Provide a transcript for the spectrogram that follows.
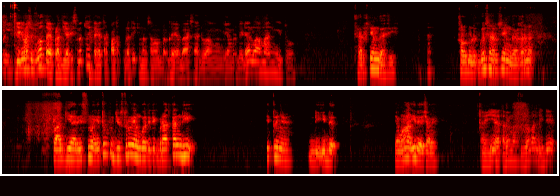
Penelitian Jadi maksud gua kayak plagiarisme tuh kayak terpatok berarti cuma sama gaya bahasa doang yang berbeda lu aman gitu. seharusnya enggak sih. Kalau menurut gue seharusnya enggak karena plagiarisme itu justru yang gue titik beratkan di itunya di ide. Yang mahal ide coy. Eh, iya, tapi maksud gua kan ide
